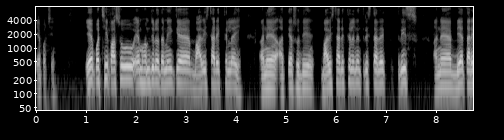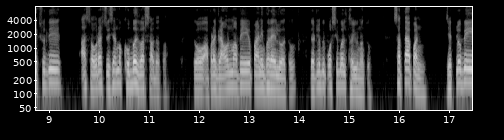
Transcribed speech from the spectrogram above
એ પછી. એ પછી પાછું એમ સમજી લો તમે કે બાવીસ તારીખથી લઈ અને અત્યાર સુધી બાવીસ તારીખથી લઈને ત્રીસ તારીખ, ત્રીસ અને બે તારીખ સુધી આ સૌરાષ્ટ્ર રિજનમાં ખૂબ જ વરસાદ હતો. તો આપણા ગ્રાઉન્ડમાં બી પાણી ભરાયેલું હતું, તો એટલું બી પોસિબલ થયું નહોતું. છતાં પણ જેટલું બી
